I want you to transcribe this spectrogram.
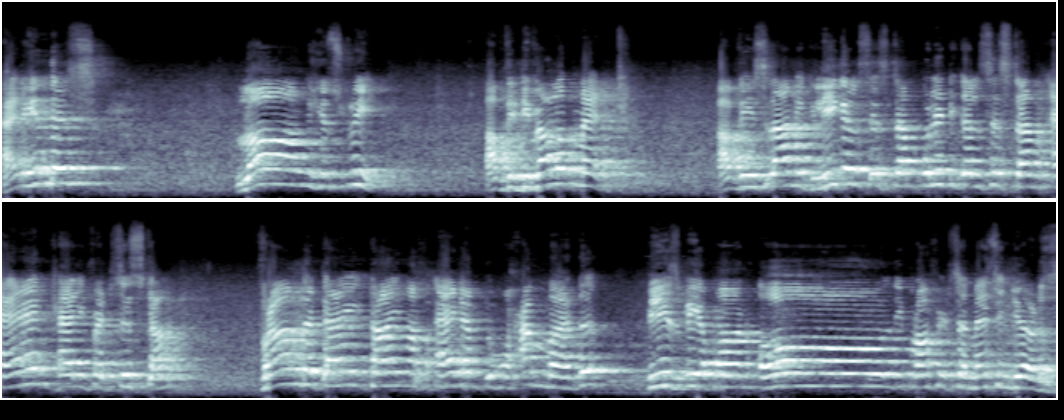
And in this long history of the development of the Islamic legal system, political system, and caliphate system, from the time, of Adam to Muhammad, peace be upon all the prophets and messengers.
